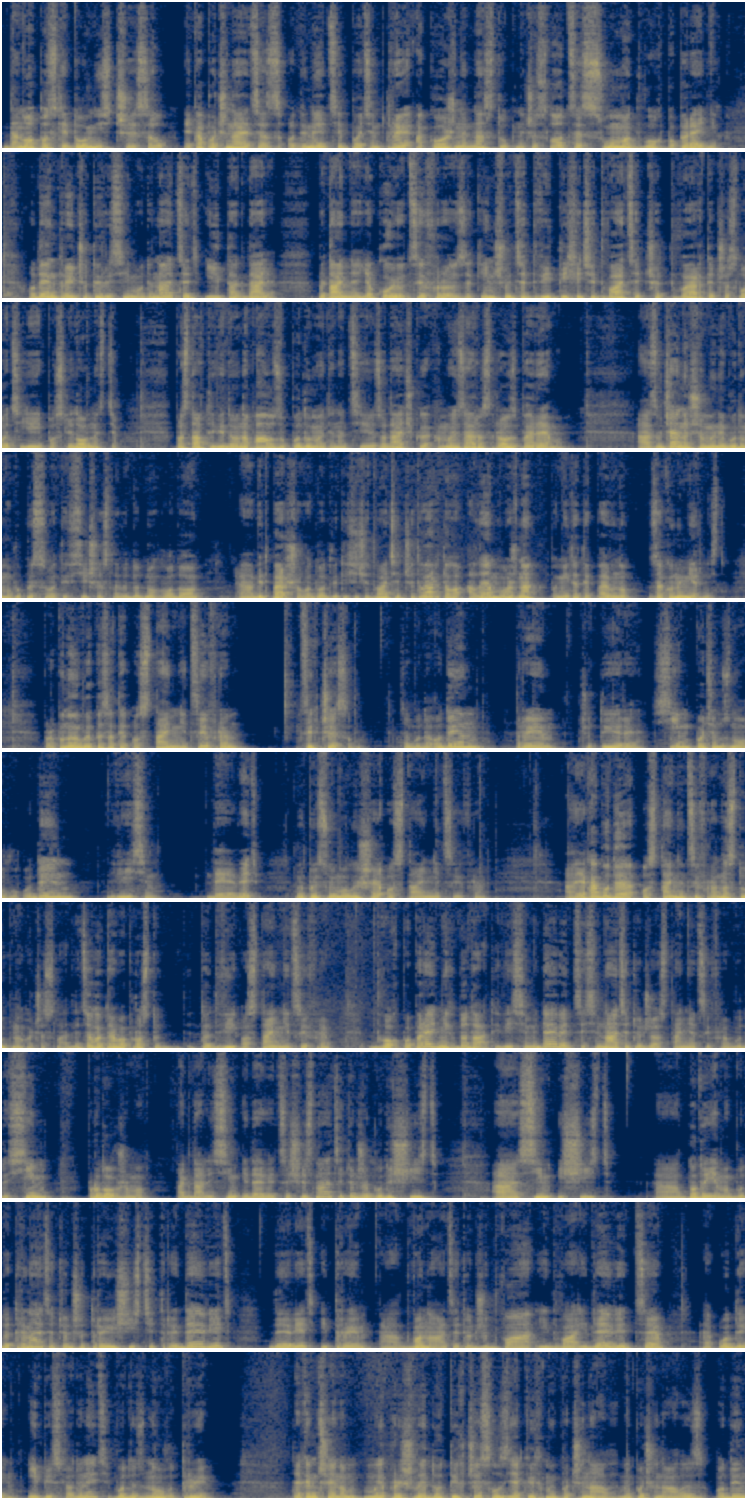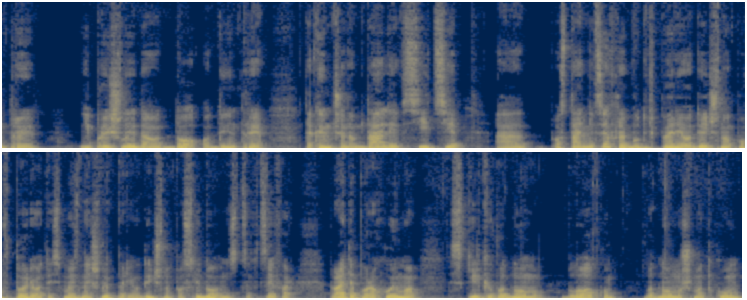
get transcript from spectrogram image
Дано послідовність чисел, яка починається з одиниці, потім 3, а кожне наступне число це сума двох попередніх. 1, 3, 4, 7, 11 і так далі. Питання, якою цифрою закінчується 2024 число цієї послідовності? Поставте відео на паузу, подумайте над цією задачкою, а ми зараз розберемо. А звичайно, що ми не будемо виписувати всі числа від 1 до е, від 1 до 2024, але можна помітити певну закономірність. Пропоную виписати останні цифри цих чисел. Це буде 1, 3, 4, 7, потім знову 1, 8, 9. Виписуємо лише останні цифри. А яка буде остання цифра наступного числа? Для цього треба просто до дві останні цифри двох попередніх додати. 8 і 9 це 17, отже, остання цифра буде 7. Продовжимо. Так далі. 7 і 9 це 16, отже, буде 6. А 7 і 6 а, додаємо, буде 13, отже 3, 6 і 3 9, 9 і 3 12, отже 2, і 2 і 9 це 1. І після одиниці буде знову 3. Таким чином, ми прийшли до тих чисел, з яких ми починали. Ми починали з 1, 3 і прийшли до, до 1, 3. Таким чином, далі всі ці е, останні цифри будуть періодично повторюватись. Ми знайшли періодичну послідовність цих цифр. Давайте порахуємо, скільки в одному блоку, в одному шматку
